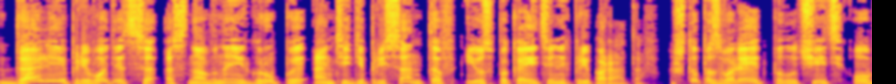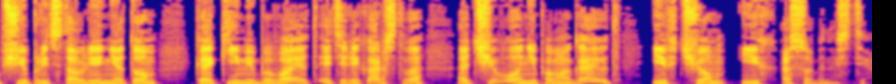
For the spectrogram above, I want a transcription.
Далее приводятся основные группы антидепрессантов и успокоительных препаратов, что позволяет получить общее представление о том, какими бывают эти лекарства, от чего они помогают и в чем их особенности.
